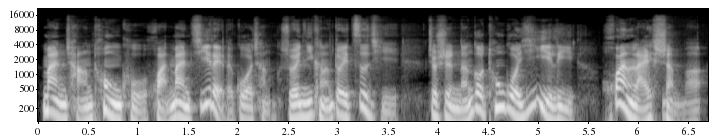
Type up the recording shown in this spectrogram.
漫长、痛苦、缓慢积累的过程。所以你可能对自己就是能够通过毅力换来什么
